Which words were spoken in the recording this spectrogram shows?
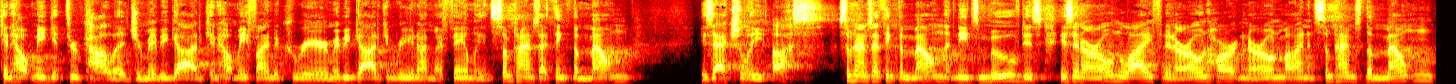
can help me get through college, or maybe God can help me find a career, maybe God can reunite my family. And sometimes I think the mountain is actually us. Sometimes I think the mountain that needs moved is, is in our own life and in our own heart and our own mind. And sometimes the mountain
